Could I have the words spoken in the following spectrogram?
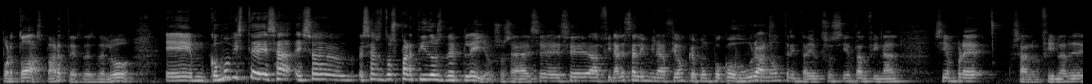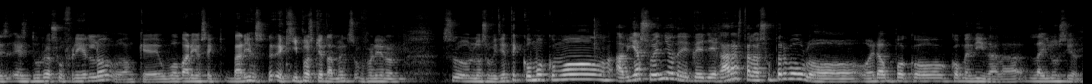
por todas partes, desde luego. Em, ¿Cómo viste esa, esos dos partidos de playoffs? O sea, ese, al final esa eliminación que fue un poco dura, ¿no? 38-7 al final, siempre, o sea, al final es, duro sufrirlo, aunque hubo varios, varios equipos que también sufrieron lo suficiente. ¿Cómo, cómo había sueño de, llegar hasta la Super Bowl o, era un poco comedida la, ilusión?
